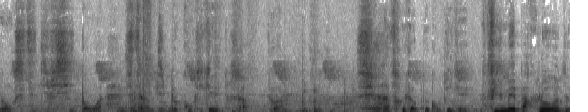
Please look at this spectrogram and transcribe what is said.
Donc c'était difficile pour moi. C'était un petit peu compliqué tout ça. C'est un truc un peu compliqué. Filmé par Claude,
